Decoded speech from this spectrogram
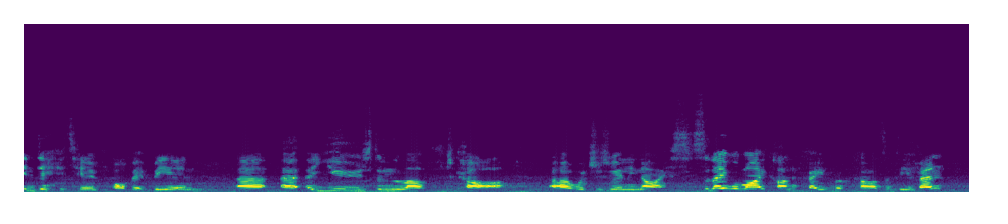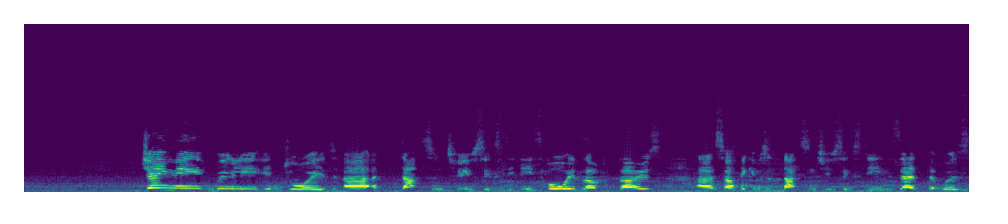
indicative of it being uh, a, a, used and loved car, uh, which was really nice. So they were my kind of favourite cars of the event. Jamie really enjoyed uh, a Datsun 260. He's always loved those. Uh, so I think it was a Datsun 260Z that was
